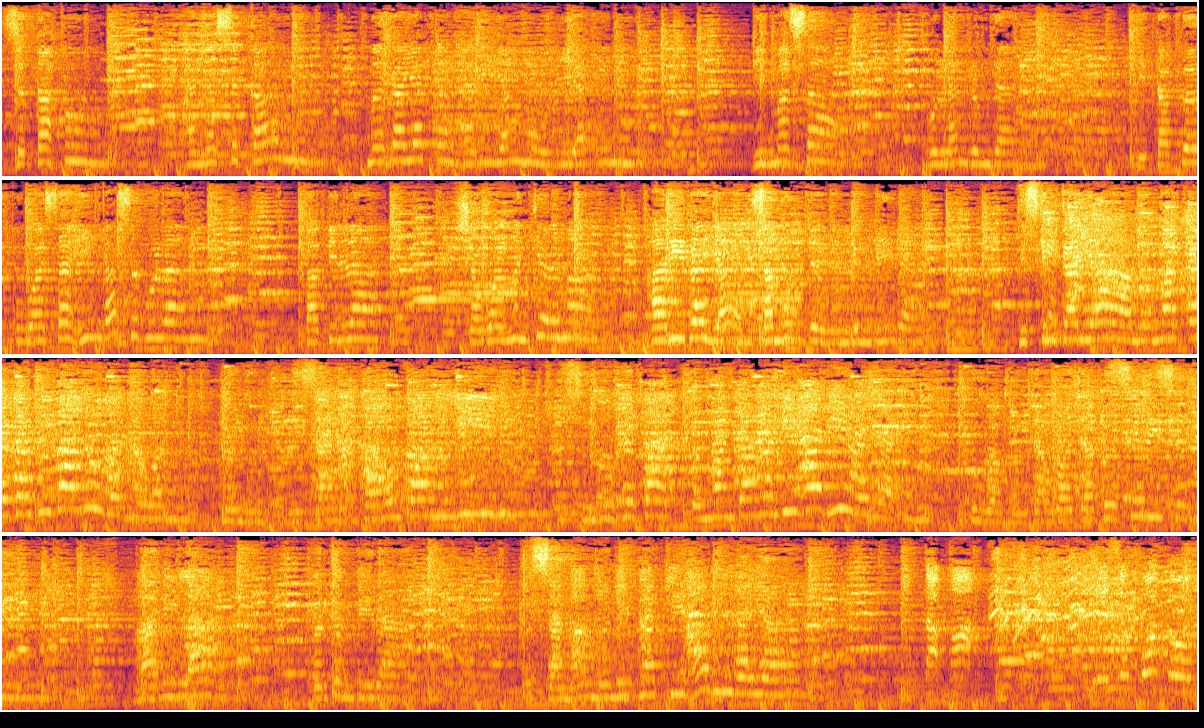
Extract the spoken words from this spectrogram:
setahun hanya sekali merayakan hari yang mulia ini. Di masa bulan Ramadan kita berpuasa hingga sebulan. Apabila Syawal menjelma hari raya disambut dengan gembira Miskin kaya memakai baju baru warna-warni. Mengunjungi sanak kaum famili. Sungguh hebat pemandangan di hari raya ini. Tua muda wajah berseri-seri. Marilah bergembira Bersama menikmati hari raya. Tak mak. Dia sepotong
